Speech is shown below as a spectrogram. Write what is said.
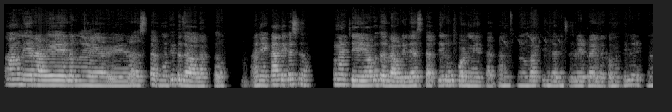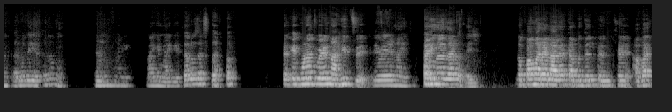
पाहुणे रावळे लग्न असतात मग तिथं जावं लागतं. आणि कांदे कसं कुणाचे अगोदर लावलेले असतात ते उपाडून येतात आणि बाकी ज्यांचं लेट राहिलं का मग ते लेट नंतर लगेच येतं ना मग. मागे मागे चालूच असतं. तर एकूणात वेळ नाहीच आहे. वेळ नाही झालं पाहिजे. गप्पा मारायला आल्या त्याबद्दल त्यांचे आभार.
